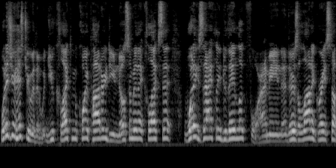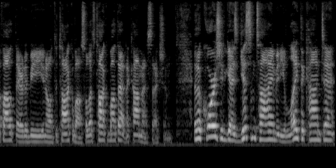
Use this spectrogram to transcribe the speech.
what is your history with it? Would you collect McCoy pottery? Do you know somebody that collects it? What exactly do they look for? I mean, there's a lot of great stuff out there to be, you know, to talk about. So let's talk about that in the comment section. And of course, if you guys get some time and you like the content,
